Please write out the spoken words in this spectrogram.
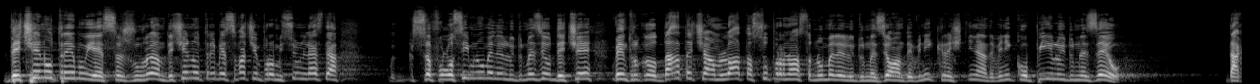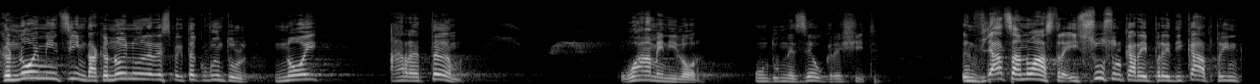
De ce nu trebuie să jurăm? De ce nu trebuie să facem promisiunile astea să folosim numele lui Dumnezeu. De ce? Pentru că odată ce am luat asupra noastră numele lui Dumnezeu, am devenit creștini, am devenit copiii lui Dumnezeu. Dacă noi mințim, dacă noi nu ne respectăm cuvântul, noi arătăm oamenilor un Dumnezeu greșit. În viața noastră, Iisusul care e predicat prin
